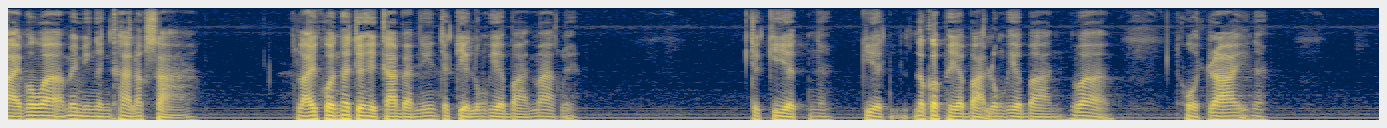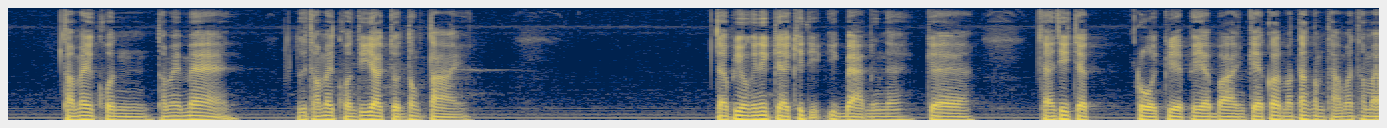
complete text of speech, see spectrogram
ตายเพราะว่าไม่มีเงินค่ารักษา หลายคนถ้าเจอเหตุการณ์แบบนี้จะเกลียดโรงพยาบาลมากเลย จะเกลียดนะเกลียดแล้วก็พยาบาทโรงพยาบาลว่า โหดร้ายนะทำให้คนทำให้แม่ หรือทำให้คนที่ยากจนต้องตาย แต่พี่ยงคนนี้แกคิดอีกแบบหนึ่งนะแกแทนที่จะโกรธเกลียดพยาบาล แกก็มาตั้งคำถามว่าทำไม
